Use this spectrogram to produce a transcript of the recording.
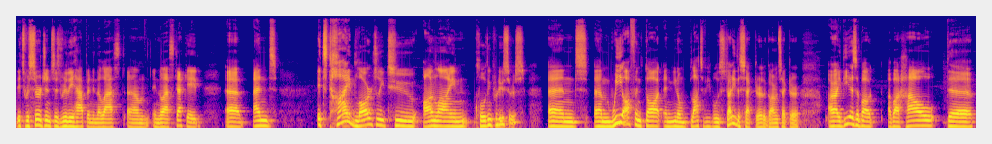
its resurgence has really happened in the last um, in the last decade, uh, and it's tied largely to online clothing producers. And um, we often thought, and you know, lots of people who study the sector, the garment sector, our ideas about about how the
